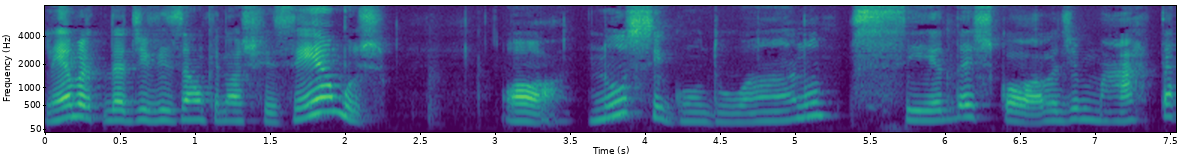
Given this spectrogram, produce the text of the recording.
lembra da divisão que nós fizemos? Ó, no segundo ano C da escola de Marta,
